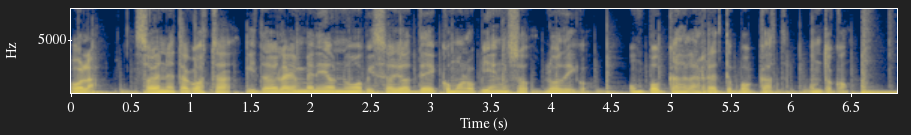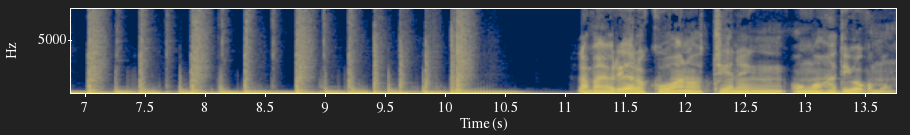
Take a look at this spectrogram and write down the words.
Hola, soy Ernesto Costa y te doy la bienvenida a un nuevo episodio de Como lo pienso, lo digo, un podcast de la red podcast.com. La mayoría de los cubanos tienen un objetivo común.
